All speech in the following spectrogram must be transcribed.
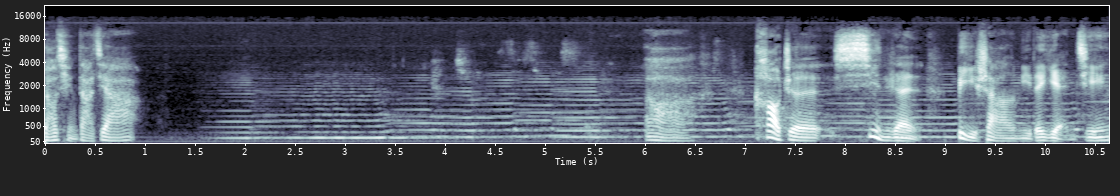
邀请大家啊，靠着信任，闭上你的眼睛。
